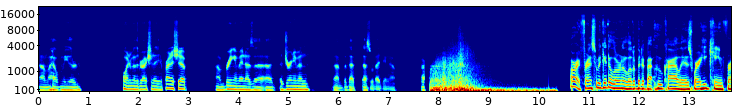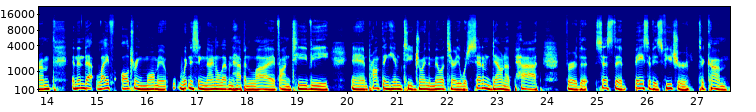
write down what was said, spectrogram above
um, I help them either point them in the direction of the apprenticeship, um, bring them in as a, a, a journeyman. Uh, but that that's what I do now. All right, friends. So we get to learn a little bit about who Kyle is, where he came from, and then that life altering moment, witnessing 9 11 happen live on TV and prompting him to join the military, which set him down a path for the, sets the base of his future to come.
